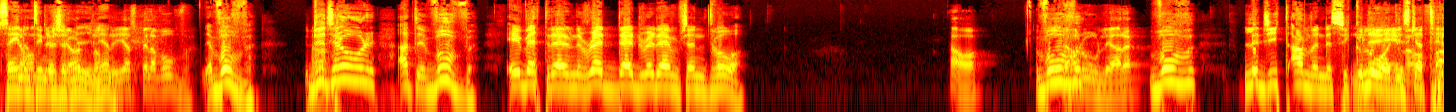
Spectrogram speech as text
Säg jag någonting du har kört kört nyligen. något, jag spelar WoW. WoW! Du Ja. tror att WoW är bättre än Red Dead Redemption 2? Ja, jag har WoW, roligare. WoW legit använder psykologiska Nej, fan,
